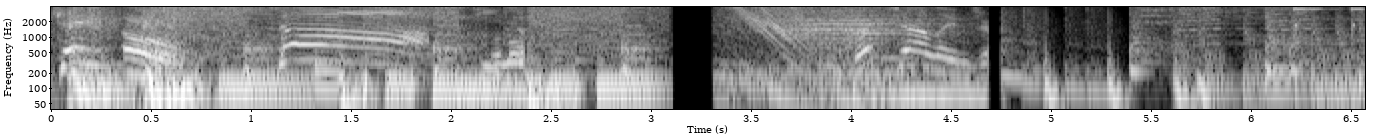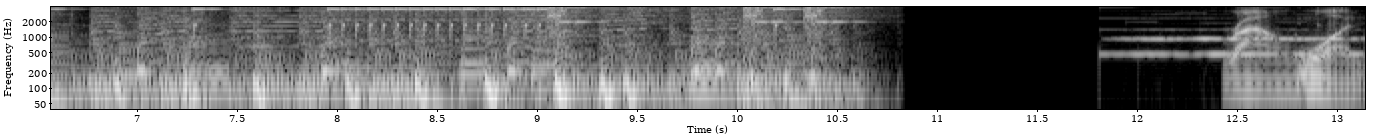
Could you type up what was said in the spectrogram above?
KO The challenger. Round one.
